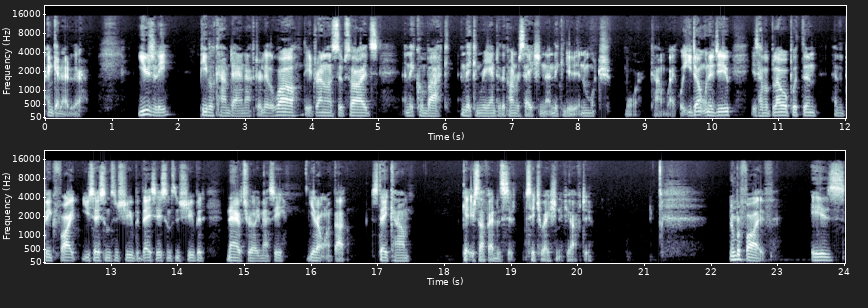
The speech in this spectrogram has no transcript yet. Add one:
and get out of there. Usually people calm down after a little while, the adrenaline subsides and they come back and they can re-enter the conversation and they can do it in a much more calm way. What you don't want to do is have a blow up with them, have a big fight. You say something stupid, they say something stupid. Now it's really messy. You don't want that. Stay calm. Get yourself out of the situation if you have to. Number five is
